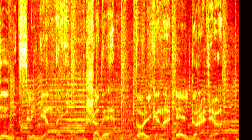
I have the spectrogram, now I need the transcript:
День с легендой. Шаде. Только на Эльдо радио.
